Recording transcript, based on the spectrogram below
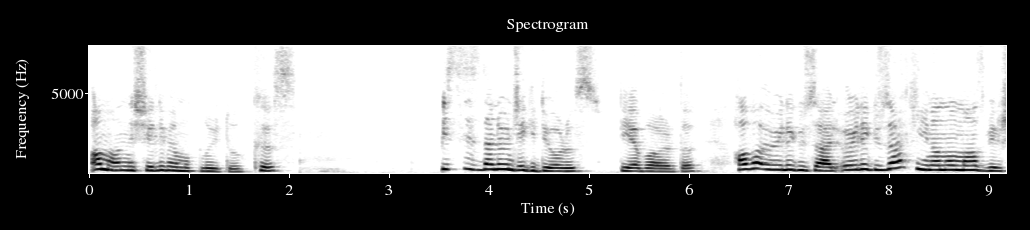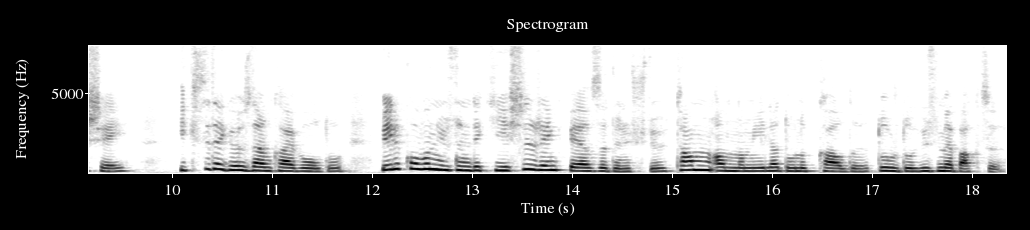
Ama neşeli ve mutluydu. Kız, ''Biz sizden önce gidiyoruz.'' diye bağırdı. Hava öyle güzel, öyle güzel ki inanılmaz bir şey. İkisi de gözden kayboldu. Belikov'un yüzündeki yeşil renk beyaza dönüştü. Tam anlamıyla donup kaldı. Durdu, yüzüme baktı.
